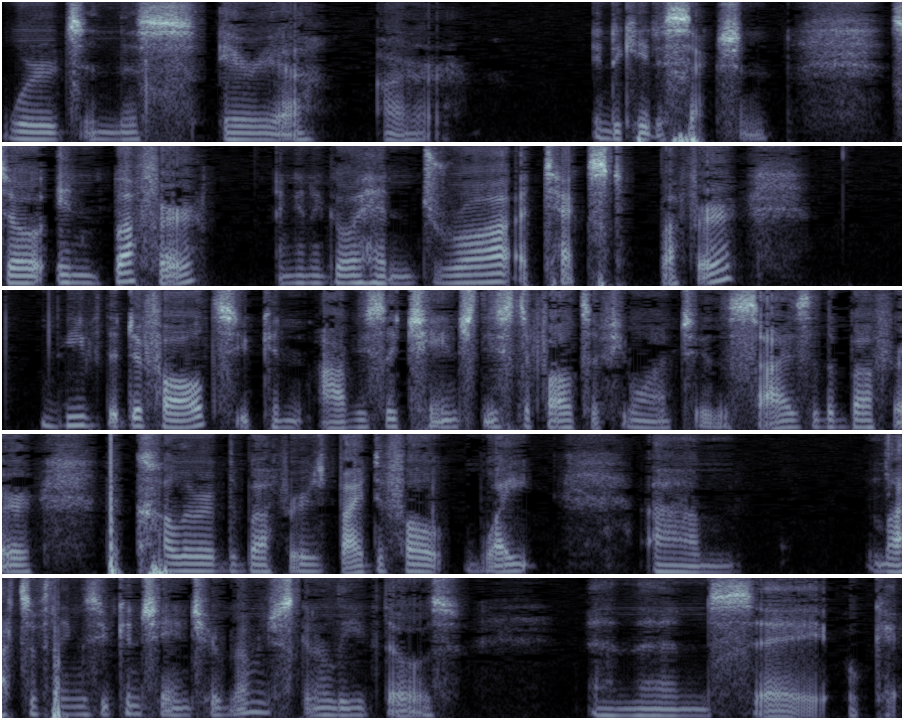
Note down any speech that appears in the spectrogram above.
words in this area are indicate a section. So in buffer, I'm going to go ahead and draw a text buffer. Leave the defaults. You can obviously change these defaults if you want to. The size of the buffer, the color of the buffer is by default white. Um, lots of things you can change here, but I'm just going to leave those and then say OK.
